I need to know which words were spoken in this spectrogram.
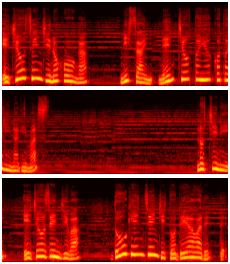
江上禅師の方が2歳年長ということになります。後に江上禅師は道元禅師と出会われて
